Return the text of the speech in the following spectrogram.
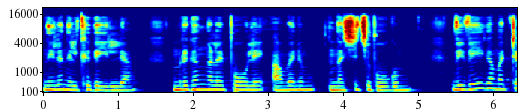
നിലനിൽക്കുകയില്ല. മൃഗങ്ങളെപ്പോലെ അവനും നശിച്ചു പോകും വിവേകമറ്റ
